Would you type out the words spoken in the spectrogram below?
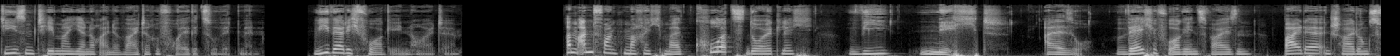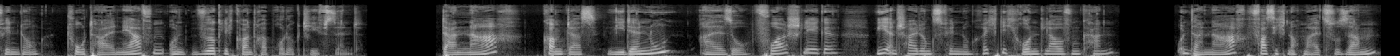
diesem Thema hier noch eine weitere Folge zu widmen. Wie werde ich vorgehen heute? Am Anfang mache ich mal kurz deutlich, wie nicht. Also, welche Vorgehensweisen bei der Entscheidungsfindung total nerven und wirklich kontraproduktiv sind. Danach kommt das Wie denn nun, also Vorschläge, wie Entscheidungsfindung richtig rundlaufen kann. Und danach fasse ich nochmal zusammen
